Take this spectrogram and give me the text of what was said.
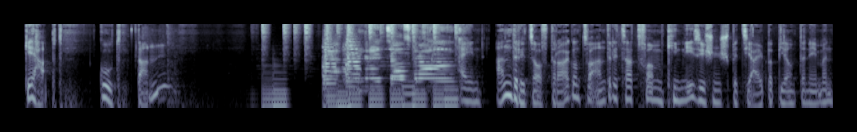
gehabt. Gut, dann ein Antrittsauftrag und zwar Antritts hat vom chinesischen Spezialpapierunternehmen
